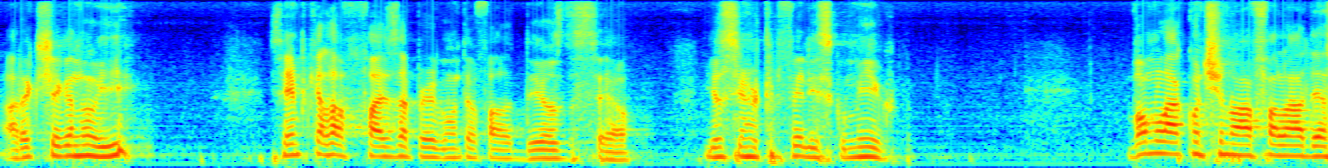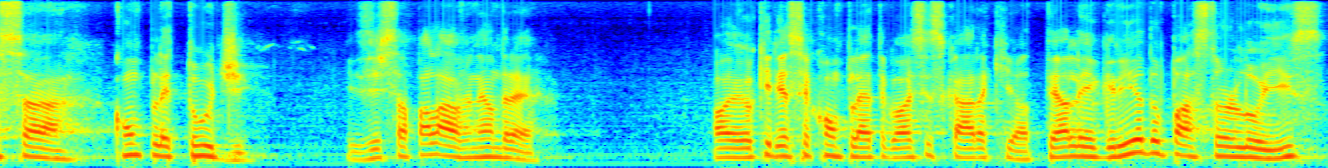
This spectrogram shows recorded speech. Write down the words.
A hora que chega no I, sempre que ela faz essa pergunta, eu falo, Deus do céu. E o Senhor está feliz comigo? Vamos lá continuar a falar dessa completude. Existe essa palavra, né, André? Olha, eu queria ser completo igual esses caras aqui, ó. Ter a alegria do pastor Luiz,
